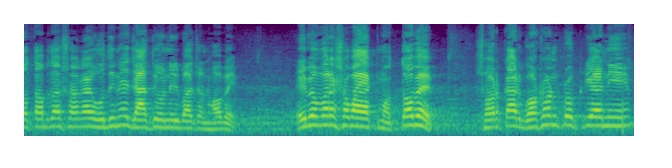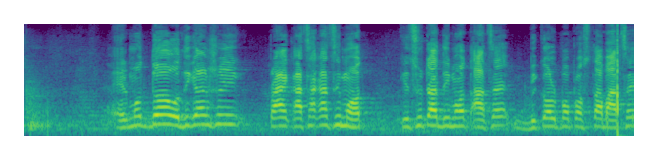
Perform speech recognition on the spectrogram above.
তত্ত্বাবধায়ক সরকারের অধীনে জাতীয় নির্বাচন হবে। এই ব্যাপারে সবাই একমত। তবে সরকার গঠন প্রক্রিয়া নিয়ে, এর মধ্যে অধিকাংশই প্রায় কাছাকাছি মত, কিছুটা দ্বিমত আছে, বিকল্প প্রস্তাব আছে।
